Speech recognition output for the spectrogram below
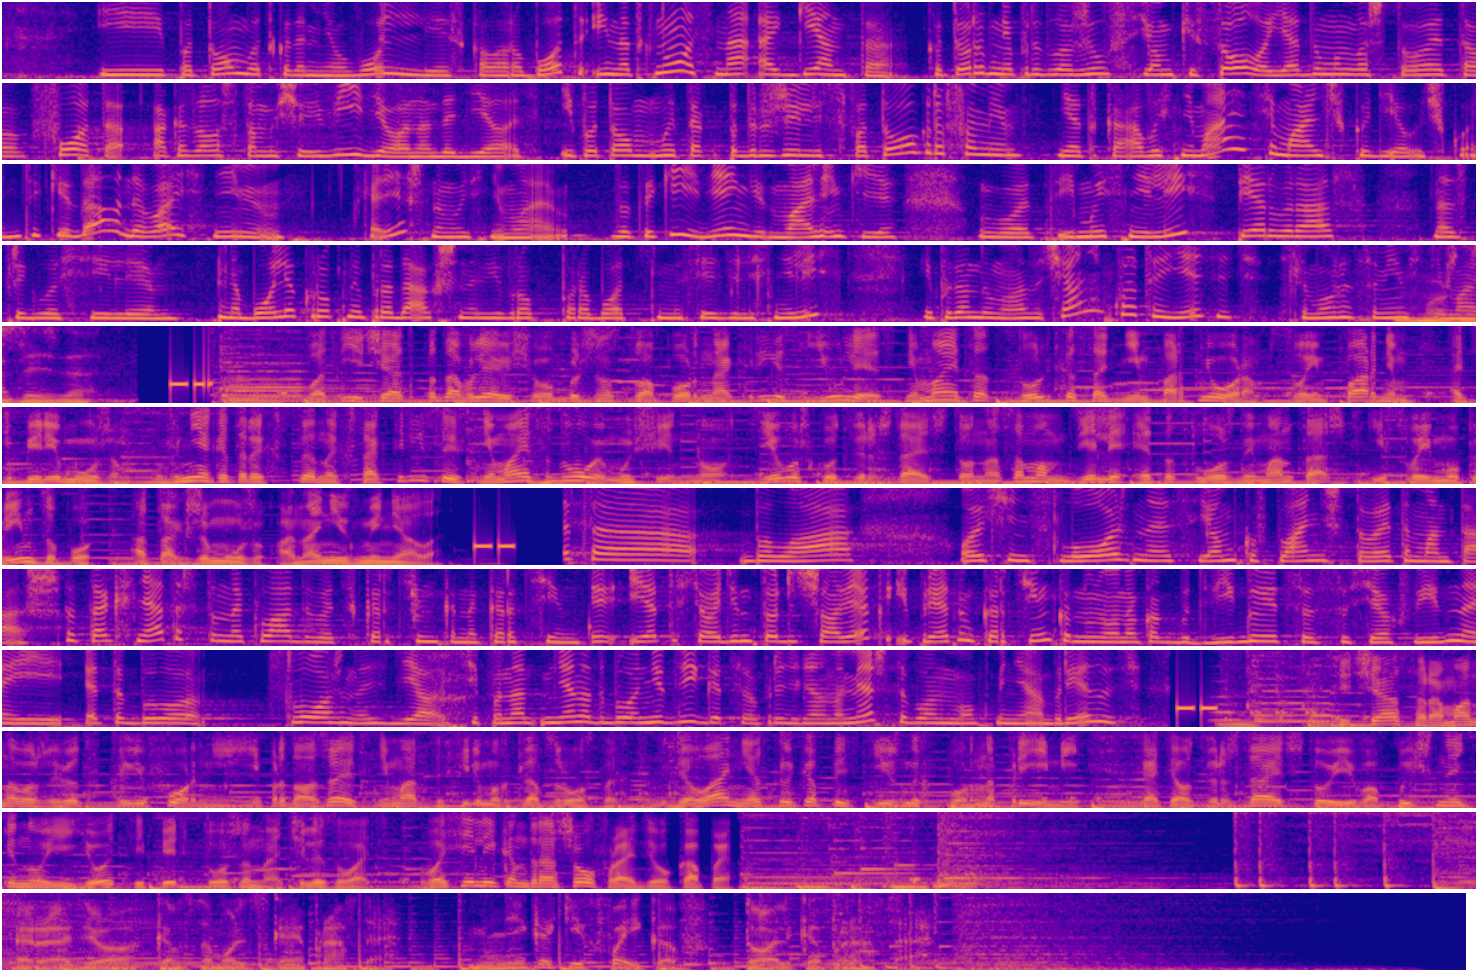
И потом, вот когда меня уволили, я искала работу и наткнулась на агента, который мне предложил съемки соло. Я думала, что это фото. Оказалось, что там еще и видео надо делать. И потом мы так подружились с фотографами. Я такая, а вы снимаете мальчика девочку? Они такие, да, давай снимем. Конечно, мы снимаем. За такие деньги маленькие. Вот. И мы снялись первый раз. Нас пригласили на более крупный продакшн в Европу поработать. Мы съездили, снялись. И потом думаю, а зачем нам куда-то ездить, если можно самим можно снимать? здесь, да. В отличие от подавляющего большинства порноактрис, Юлия снимается только с одним партнером, своим парнем, а теперь и мужем. В некоторых сценах с актрисой снимается двое мужчин, но девушка утверждает, что на самом деле это сложный монтаж, и своему принципу, а также мужу, она не изменяла. Это была очень сложная съемка в плане, что это монтаж. Это так снято, что накладывается картинка на картинку. И, и это все один и тот же человек, и при этом картинка, ну, она как бы двигается, со всех видно, и это было сложно сделать. Типа, надо, мне надо было не двигаться в определенный момент, чтобы он мог меня обрезать. Сейчас Романова живет в Калифорнии и продолжает сниматься в фильмах для взрослых. Взяла несколько престижных порно-премий, хотя утверждает, что и в обычное кино ее теперь тоже начали звать. Василий Кондрашов, Радио КП. Радио «Комсомольская правда». Никаких фейков, только правда.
